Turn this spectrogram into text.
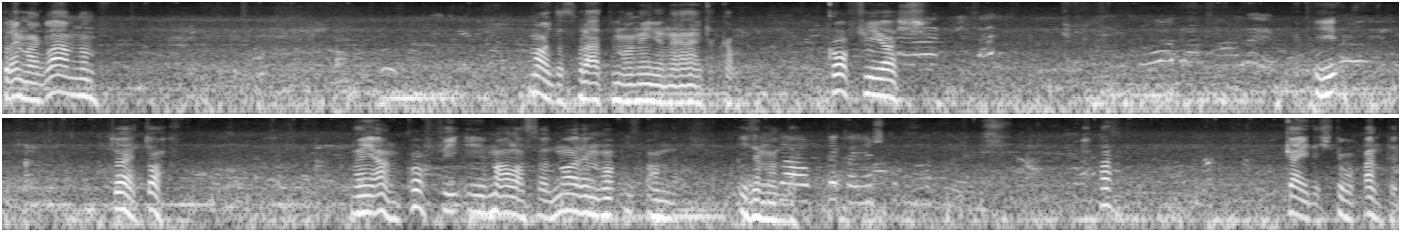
prema glavnom. Možda svratimo negdje na nekakav kofi još. I to je to. Na jedan kofi i malo se odmorimo i onda idemo Da, da. u da pijemo. Ha? Kaj ideš tu u Panpek?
